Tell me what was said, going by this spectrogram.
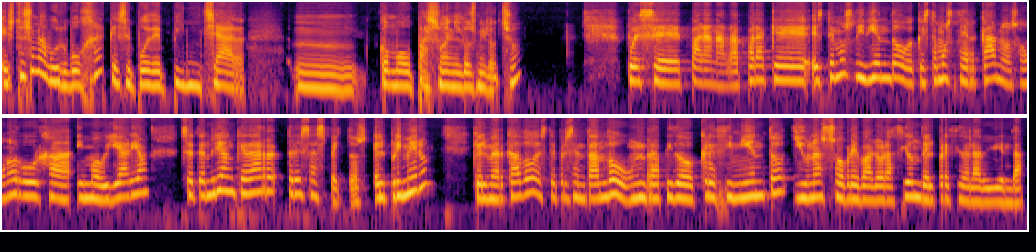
¿Esto es una burbuja que se puede pinchar mm, como pasó en el 2008? Pues eh, para nada, para que estemos viviendo o que estemos cercanos a una burbuja inmobiliaria, se tendrían que dar tres aspectos. El primero, que el mercado esté presentando un rápido crecimiento y una sobrevaloración del precio de la vivienda.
